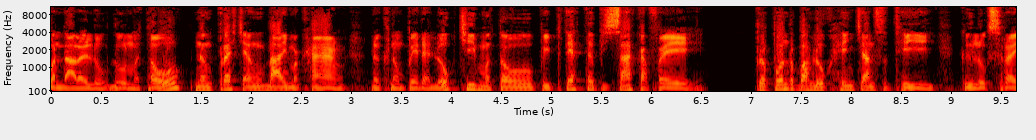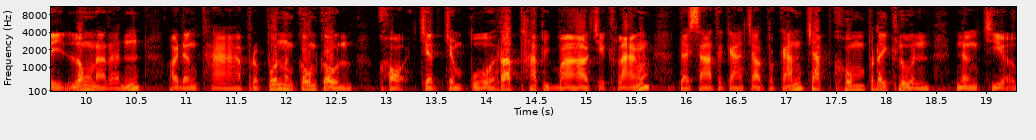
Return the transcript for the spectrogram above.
បណ្ដាលឲ្យលោកដួលម៉ូតូនិងប្រេះឆ្អឹងដៃម្ខាង នៅក្នុងពេលដែលលោកជិះម៉ូតូពីផ្ទះទៅពិសាកាហ្វេប្រពន្ធរបស់លោកហេងច័ន្ទសុធី គឺលោកស្រីឡុងណារិនឲ្យដឹងថាប្រពន្ធនិងកូនកូនខកចិត្តចំពោះរដ្ឋាភិបាលជាខ្លាំងដោយសារតែការចោទប្រកាន់ចាប់ឃុំប្តីខ្លួន និងជាឪ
